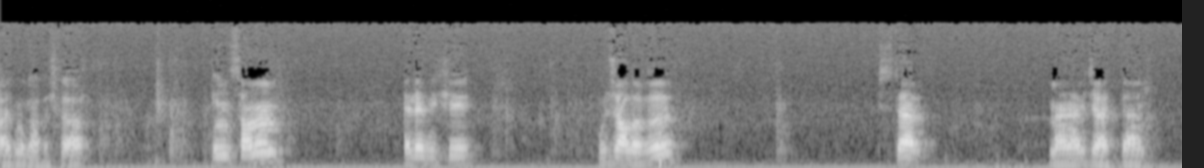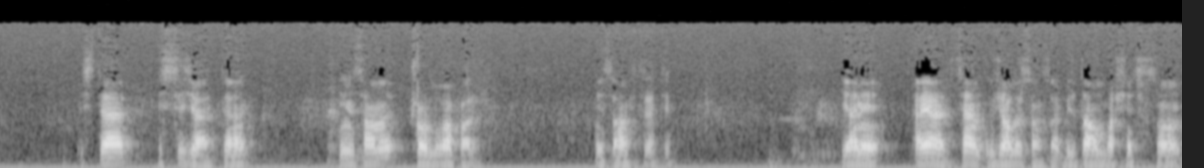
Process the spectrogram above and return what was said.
Aydın qardaşlar. İnsanın elə bir ki, ucalığı istər mənəvi cəhətdən, istər hissi cəhətdən insanı körluğa aparır. İnsanın fitrəti. Yəni, əgər sən ucalırsansa, bir dağın başına çıxsan,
